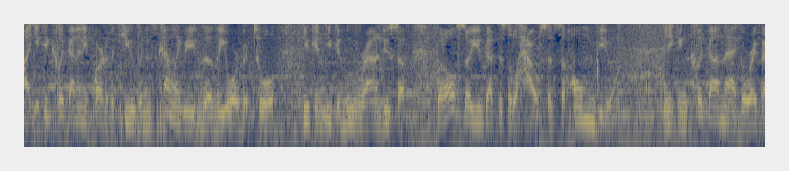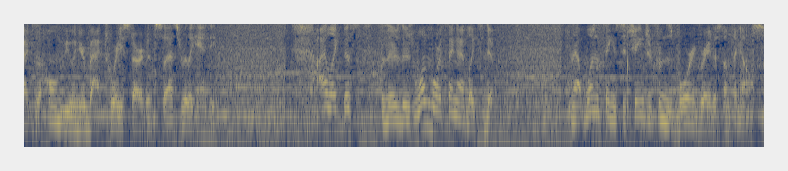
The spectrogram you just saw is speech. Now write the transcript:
Uh, you can click on any part of the cube, and it's kind of like the, the, the orbit tool. You can you can move around and do stuff, but also you've got this little house. It's the home view, and you can click on that, go right back to the home view, and you're back to where you started. So that's really handy. I like this. There's there's one more thing I'd like to do. And that one thing is to change it from this boring gray to something else.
